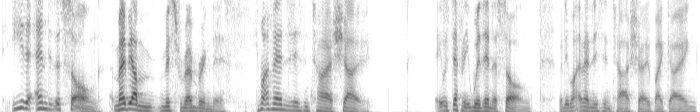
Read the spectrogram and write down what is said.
he either ended a song. Maybe I'm misremembering this. He might have ended his entire show. It was definitely within a song, but he might have ended his entire show by going.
